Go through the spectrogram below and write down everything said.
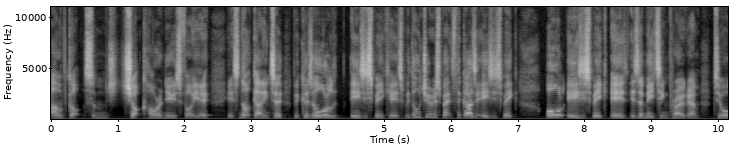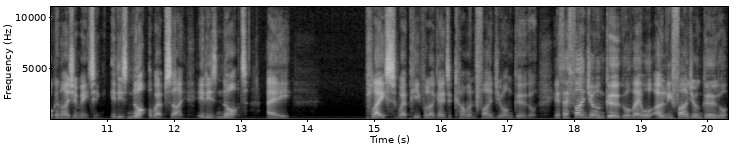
I've got some shock horror news for you. It's not going to because all Easy Speak is, with all due respect to the guys at Easy Speak, all Easy Speak is is a meeting program to organise your meeting. It is not a website. It is not a place where people are going to come and find you on Google. If they find you on Google, they will only find you on Google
